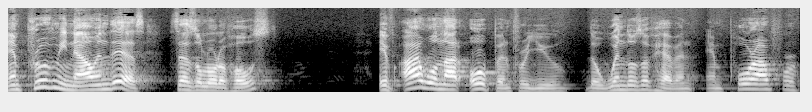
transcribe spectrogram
And prove me now in this, says the Lord of hosts, if I will not open for you the windows of heaven and pour out for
